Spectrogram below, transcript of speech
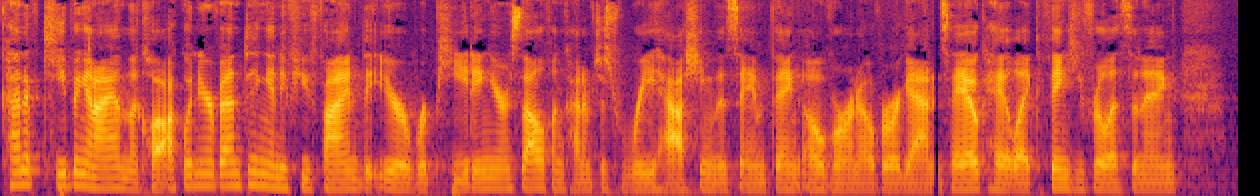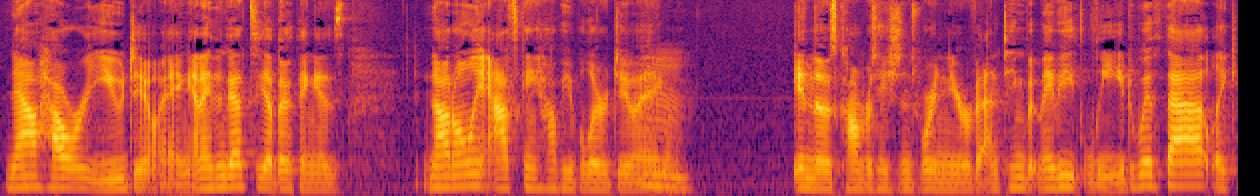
kind of keeping an eye on the clock when you're venting. And if you find that you're repeating yourself and kind of just rehashing the same thing over and over again, say, okay, like, thank you for listening. Now, how are you doing? And I think that's the other thing is not only asking how people are doing mm. in those conversations when you're venting, but maybe lead with that. Like,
